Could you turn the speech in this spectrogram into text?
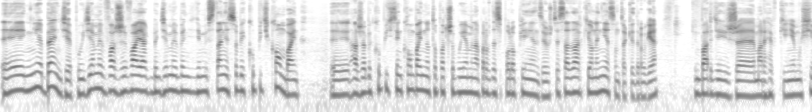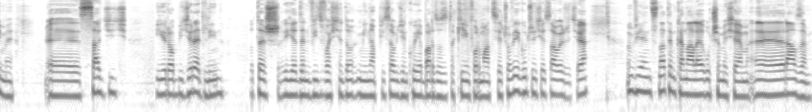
e, nie będzie. Pójdziemy w warzywa, jak będziemy, będziemy w stanie sobie kupić kombajn. E, A żeby kupić ten kombajn, no to potrzebujemy naprawdę sporo pieniędzy. Już te sadarki, one nie są takie drogie. Tym bardziej, że marchewki nie musimy sadzić i robić redlin. To też jeden widz właśnie do, mi napisał. Dziękuję bardzo za takie informacje. Człowiek uczy się całe życie, więc na tym kanale uczymy się e, razem.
